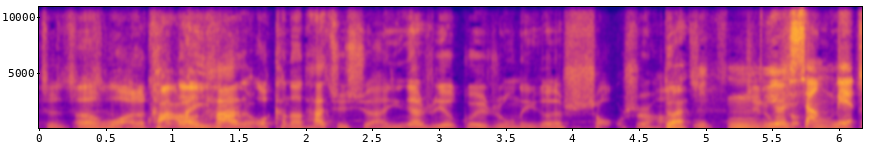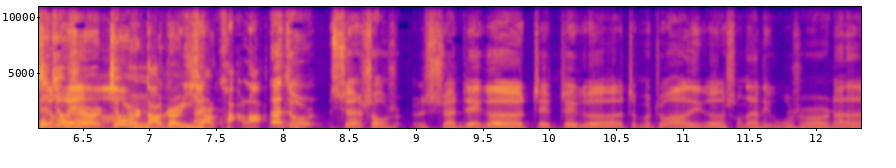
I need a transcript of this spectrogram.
就就呃，我看垮到他，了一下就我看到他去选，应该是一个贵重的一个首饰哈。对，嗯，一个这种手项链，这就是就是到这儿一下垮了。那就是选首饰，选这个这这个这么重要的一个圣诞礼物的时候，那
